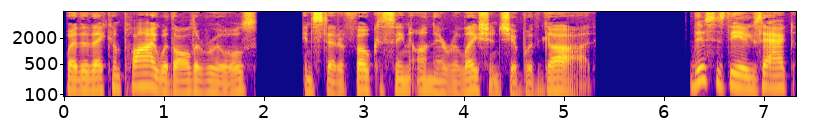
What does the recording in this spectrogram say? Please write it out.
whether they comply with all the rules instead of focusing on their relationship with God. This is the exact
